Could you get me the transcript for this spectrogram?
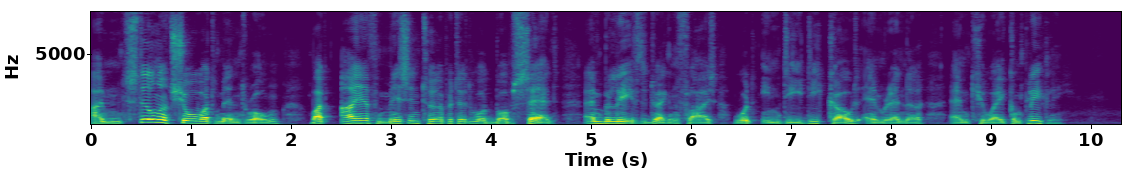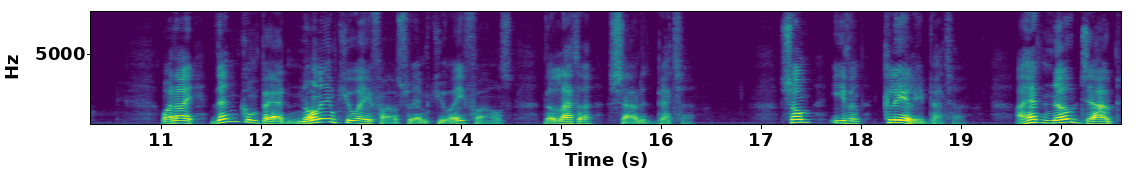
I'm still not sure what went wrong, but I have misinterpreted what Bob said and believe the dragonflies would indeed decode and render MQA completely. When I then compared non-MQA files to MQA files, the latter sounded better. Some even clearly better. I had no doubt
